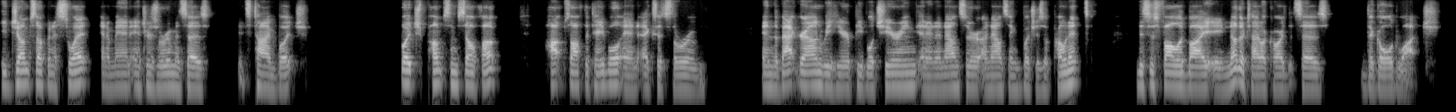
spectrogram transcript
He jumps up in a sweat, and a man enters the room and says, "It's time, Butch." Butch pumps himself up, hops off the table, and exits the room. In the background, we hear people cheering and an announcer announcing Butch's opponent. This is followed by another title card that says the gold watch.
